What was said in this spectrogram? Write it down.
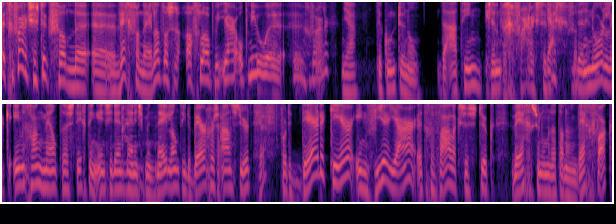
het gevaarlijkste stuk van de eh, weg van Nederland was er afgelopen jaar opnieuw eh, eh, gevaarlijk. Ja, de Koentunnel. De A10. Is dat de gevaarlijkste ja, weg? Van de noordelijke ingang meldt de Stichting Incident Management Nederland, die de bergers aanstuurt. Ja? Voor de derde keer in vier jaar het gevaarlijkste stuk weg. Ze noemen dat dan een wegvak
